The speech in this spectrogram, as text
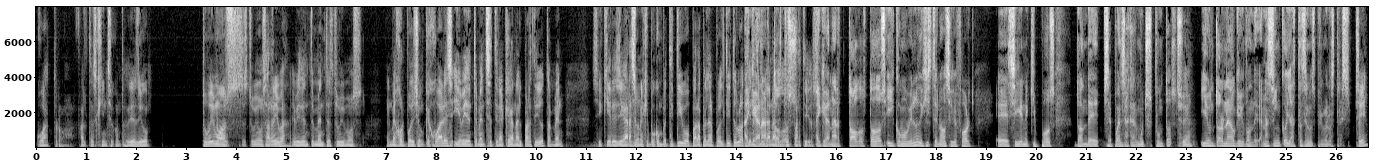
4. Faltas 15 contra 10. Digo, tuvimos, estuvimos arriba. Evidentemente estuvimos en mejor posición que Juárez. Y evidentemente se tenía que ganar el partido también. Si quieres llegar a ser un equipo competitivo para pelear por el título, Hay que tienes ganar todos. estos partidos. Hay que ganar todos, todos. Y como bien lo dijiste, ¿no? Sigue Forge, eh, siguen equipos donde se pueden sacar muchos puntos. Sí. Y un torneo que donde ganas cinco ya estás en los primeros tres. Sí,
